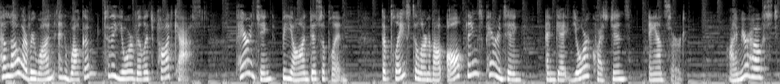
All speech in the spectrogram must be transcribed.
Hello, everyone, and welcome to the Your Village podcast Parenting Beyond Discipline, the place to learn about all things parenting and get your questions answered. I'm your host,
